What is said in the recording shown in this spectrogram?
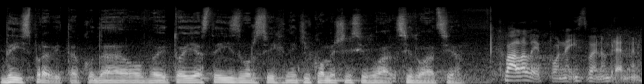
da ispravi, tako da ovaj, to jeste izvor svih nekih komičnih situacija. Hvala lepo na izvojenom vremenu.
